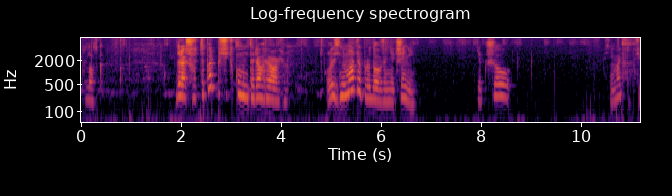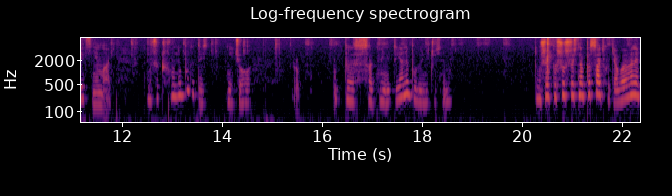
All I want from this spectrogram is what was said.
Будь ласка. До речі, тепер пишіть в коментарях реально. Знімати продовження чи ні. Якщо знімати, то пишіть знімати. Тому що якщо ви не будете нічого писати мені, то я не буду нічого знімати. Тому що я пишу щось написати хоча б, а ви не.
